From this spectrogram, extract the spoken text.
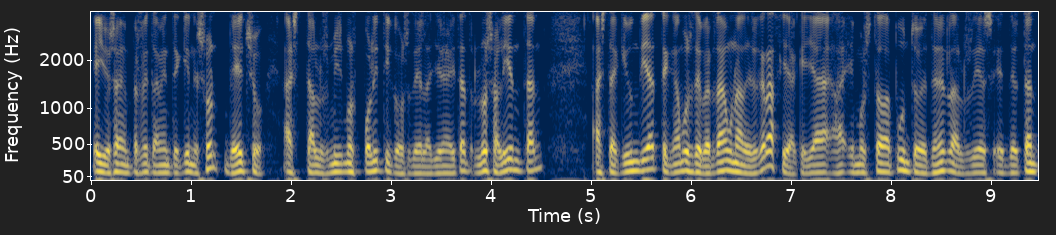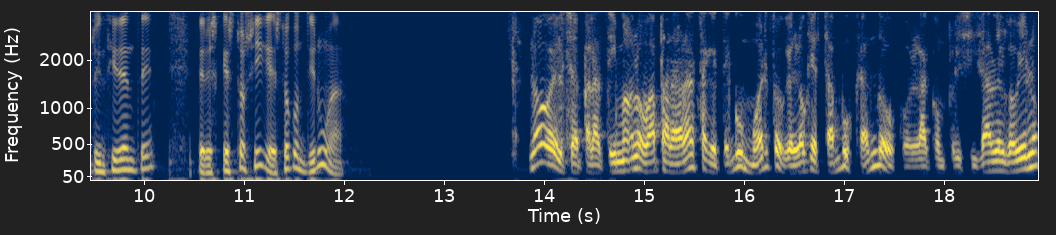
ellos saben perfectamente quiénes son, de hecho, hasta los mismos políticos de la Generalitat los alientan, hasta que un día tengamos de verdad una desgracia, que ya hemos estado a punto de tenerla los días del tanto incidente, pero es que esto sigue, esto continúa. No, el separatismo no va a parar hasta que tenga un muerto, que es lo que están buscando, con la complicidad del gobierno,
